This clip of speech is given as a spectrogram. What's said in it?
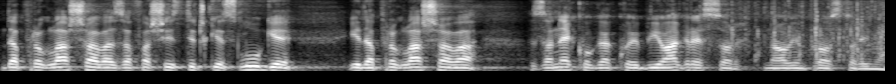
da proglašava za fašističke sluge i da proglašava za nekoga koji je bio agresor na ovim prostorima.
